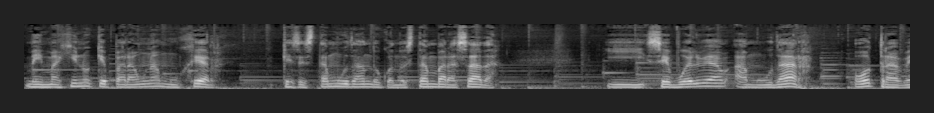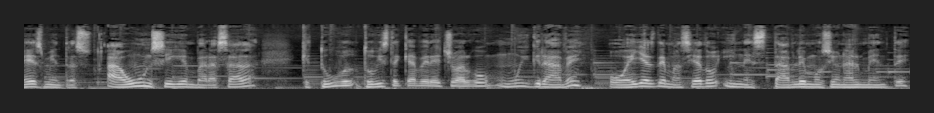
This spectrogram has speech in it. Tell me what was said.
me imagino que para una mujer que se está mudando cuando está embarazada y se vuelve a, mudar otra vez mientras aún sigue embarazada, que tuviste que haber hecho algo muy grave o ella es demasiado inestable emocionalmente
